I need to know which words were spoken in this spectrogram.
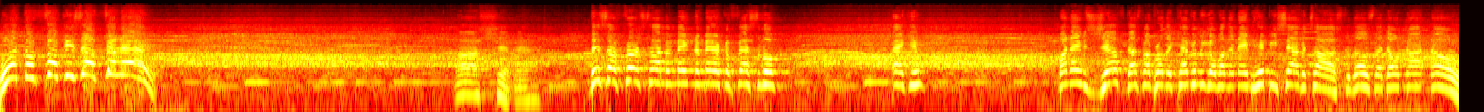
What the fuck is up, Philly? Oh shit, man. This is our first time at Made in America Festival. Thank you. My name is Jeff. That's my brother Kevin. We go by the name Hippie Sabotage. For those that do not know.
